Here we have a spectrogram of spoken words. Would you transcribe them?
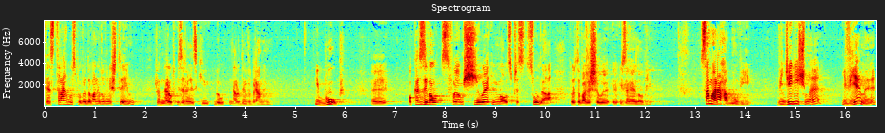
Ten strach był spowodowany również tym, że naród izraelski był narodem wybranym. I Bóg y, okazywał swoją siłę i moc przez cuda, które towarzyszyły e, Izraelowi. Sama Rahab mówi: Widzieliśmy i wiemy,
